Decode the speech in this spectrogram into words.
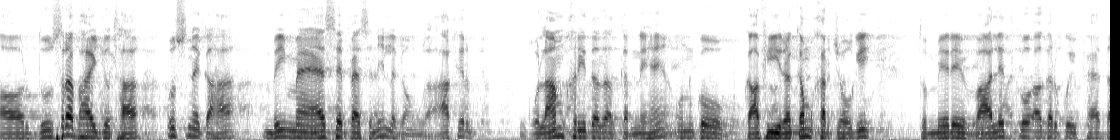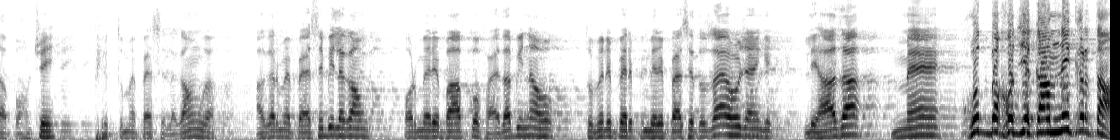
और दूसरा भाई जो था, उसने कहा, भाई मैं ऐसे पैसे नहीं लगाऊँगा। आखिर ग़ुलाम ख़रीद आज़ाद करने हैं, उनको काफ़ी रकम खर्च होगी। तो मेरे वालिद को अगर कोई फ़ायदा पहुँचे, फिर तो मैं पैसे लगाऊँगा। अगर मैं पैसे भी लगाऊँ और मेरे बाप को फ़ायदा भी ना हो तो मेरे मेरे पैसे तो ज़ाय हो जाएँगे। लिहाजा मैं खुद ब खुद ये काम नहीं करता।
